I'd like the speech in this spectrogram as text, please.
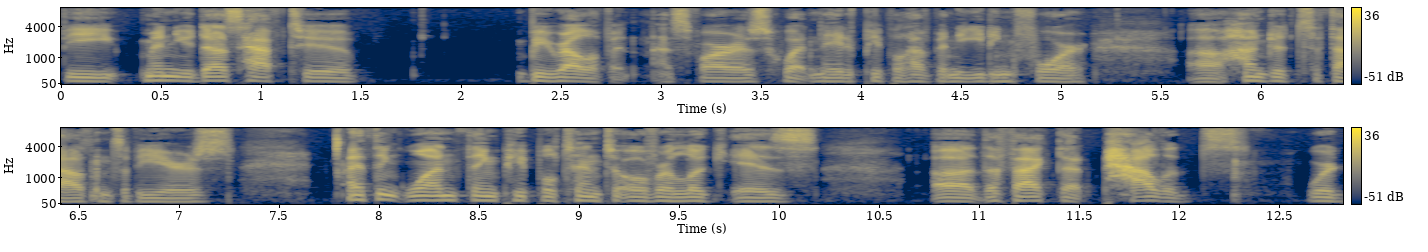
the menu does have to be relevant as far as what Native people have been eating for uh, hundreds of thousands of years. I think one thing people tend to overlook is uh, the fact that palates were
